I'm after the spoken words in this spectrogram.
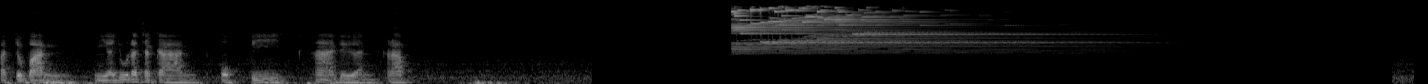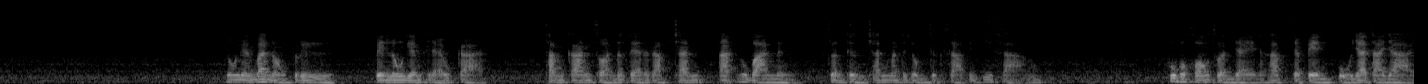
ปัจจุบันมีอายุราชการ 6 ปี 5 เดือนครับ โรงเรียนบ้านหนองปลือ เป็นโรงเรียนขยายโอกาสทำการสอนตั้งแต่ระดับชั้นอนุบาลหนึ่งจนถึงชั้นมัธยมศึกษาปีที่ 3 ผู้ปกครองส่วนใหญ่นะครับจะเป็นปู่ย่าตายาย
